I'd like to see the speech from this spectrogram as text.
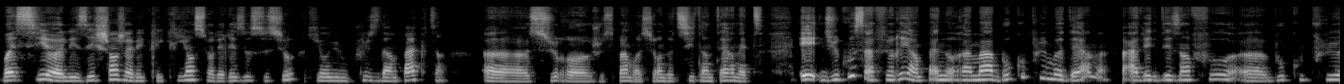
Voici euh, les échanges avec les clients sur les réseaux sociaux qui ont eu le plus d'impact. Euh, sur, euh, je sais pas moi, sur notre site internet. Et du coup, ça ferait un panorama beaucoup plus moderne, avec des infos euh, beaucoup plus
